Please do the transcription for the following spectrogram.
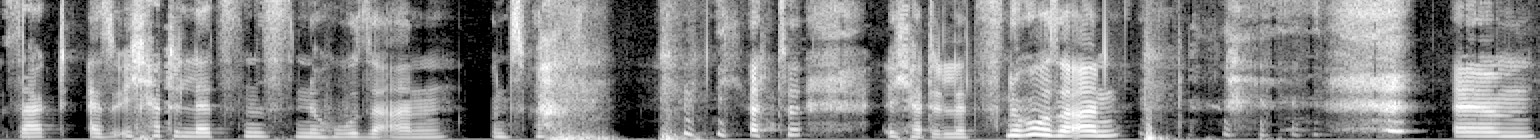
sagt, also ich hatte letztens eine Hose an. Und zwar, ich hatte, ich hatte letztens eine Hose an. ähm,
